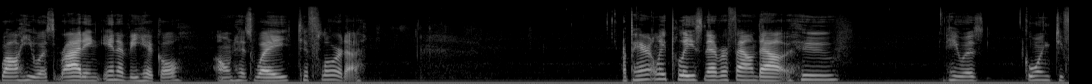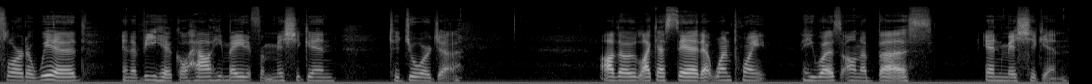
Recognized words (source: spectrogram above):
while he was riding in a vehicle on his way to Florida? Apparently, police never found out who he was going to Florida with in a vehicle, how he made it from Michigan to Georgia. Although, like I said, at one point he was on a bus in Michigan.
